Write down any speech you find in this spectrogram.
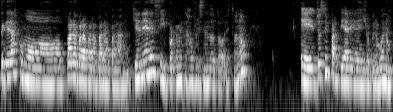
te quedas como para, para, para, para, para, ¿quién eres y por qué me estás ofreciendo todo esto, no? Eh, yo soy partidaria de ello, pero bueno,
